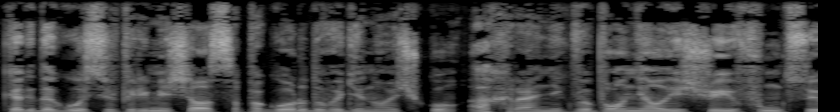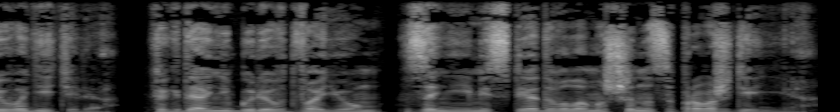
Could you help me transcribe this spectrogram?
Когда Гусев перемещался по городу в одиночку, охранник выполнял еще и функцию водителя. Когда они были вдвоем, за ними следовала машина сопровождения.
